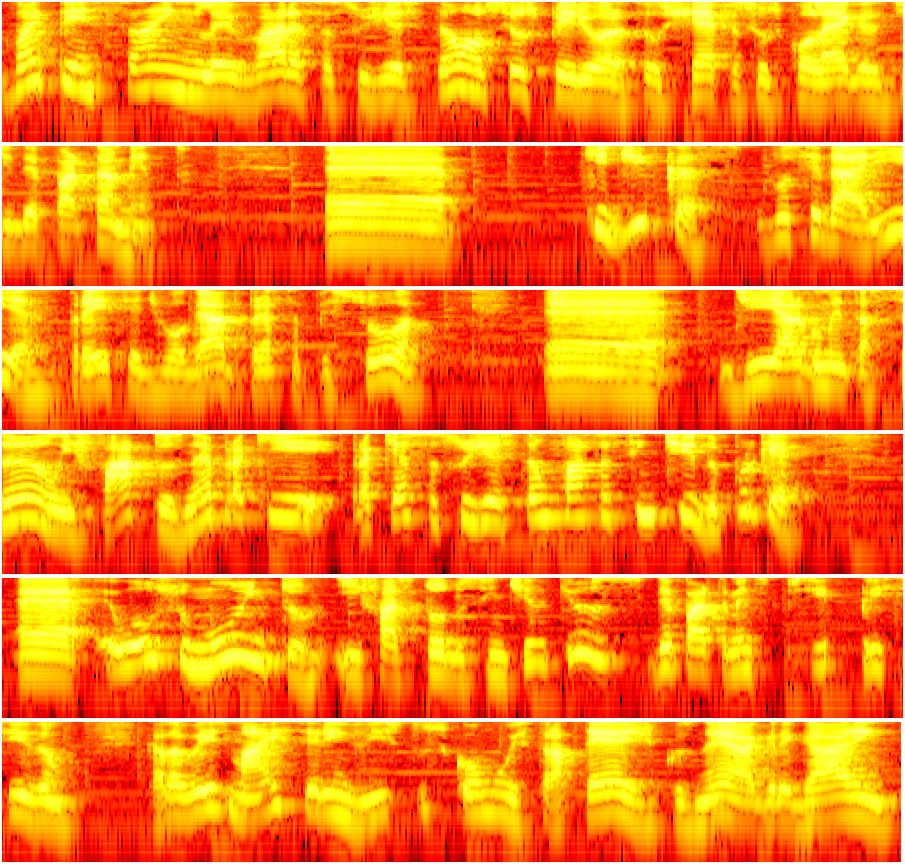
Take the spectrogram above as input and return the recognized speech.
vai pensar em levar essa sugestão ao seu superior, aos seus chefes, aos seus colegas de departamento. É, que dicas você daria para esse advogado, para essa pessoa, é, de argumentação e fatos, né, para que, que essa sugestão faça sentido? Por quê? É, eu ouço muito, e faz todo sentido, que os departamentos precisam cada vez mais serem vistos como estratégicos, né, agregarem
